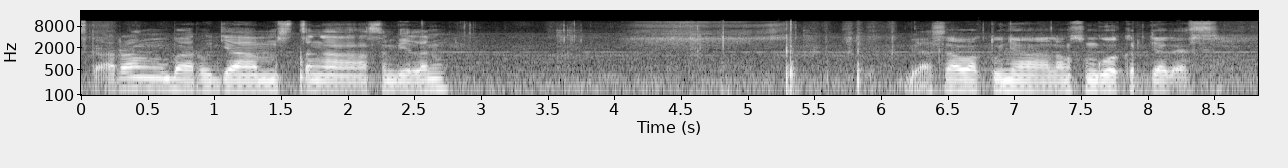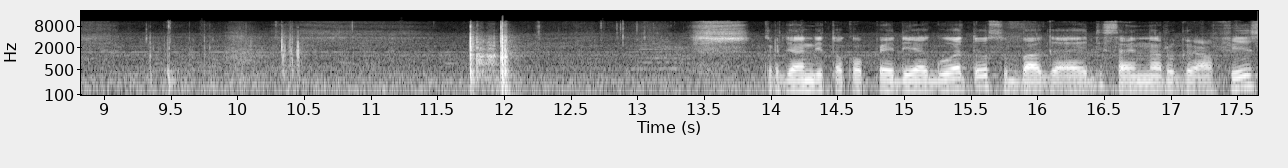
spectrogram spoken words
Sekarang baru jam setengah sembilan. Biasa waktunya langsung gue kerja guys. Kerjaan di Tokopedia gua tuh sebagai desainer grafis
